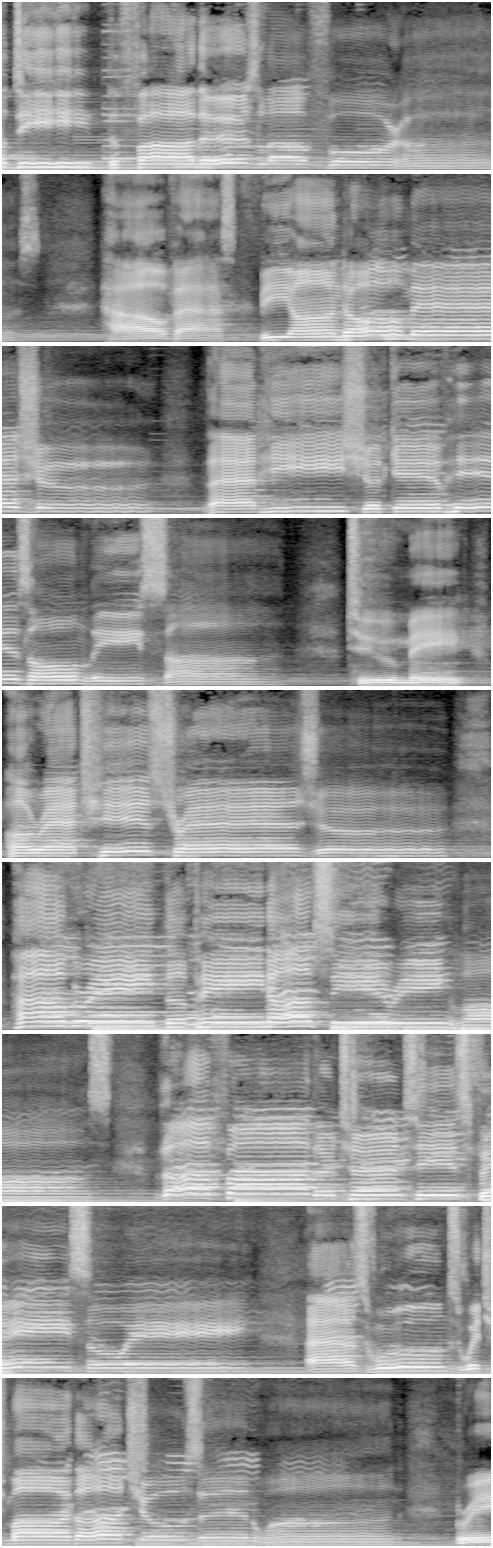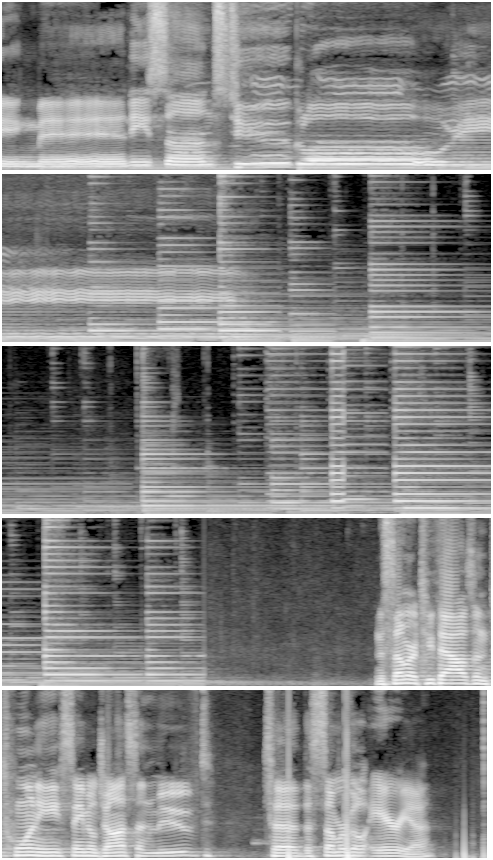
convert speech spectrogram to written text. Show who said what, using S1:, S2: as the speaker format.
S1: how deep the Father's love for us, how vast beyond all measure, that He should give His only Son to make a wretch His treasure. How great the pain of searing loss. The Father turns his face away as wounds which mar the chosen one bring many sons to glory.
S2: In the summer of 2020, Samuel Johnson moved to the Somerville area.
